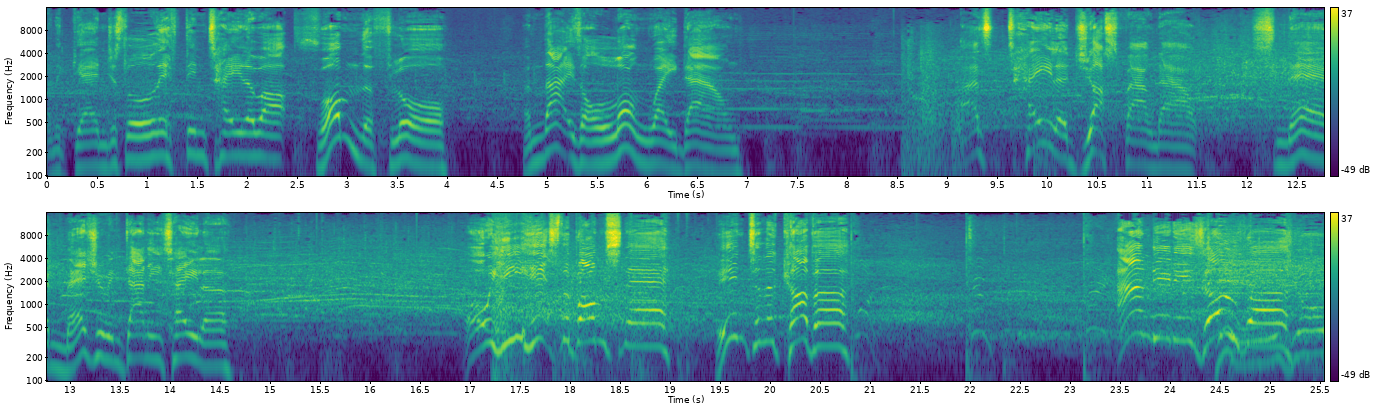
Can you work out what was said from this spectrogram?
And again, just lifting Taylor up from the floor. And that is a long way down. As Taylor just found out. Snare measuring Danny Taylor. Oh, he hits the bomb snare into the cover. And it is over. Here's your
